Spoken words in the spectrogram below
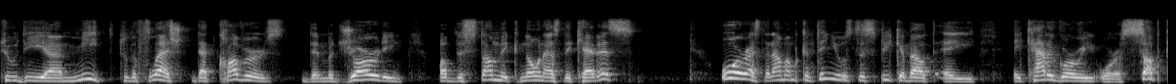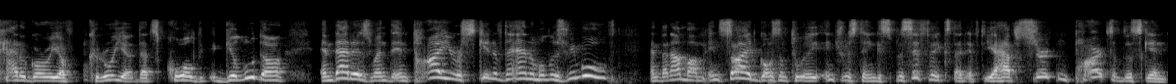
to the uh, meat, to the flesh that covers the majority of the stomach, known as the keres, or as the Rambam continues to speak about a a category or a subcategory of kruya that's called geluda, and that is when the entire skin of the animal is removed. And the Rambam inside goes into interesting specifics that if you have certain parts of the skin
